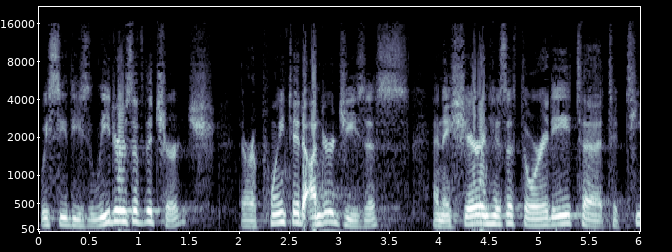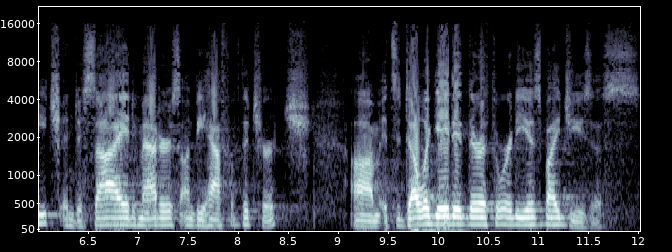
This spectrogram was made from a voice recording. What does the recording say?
we see these leaders of the church. They're appointed under Jesus, and they share in his authority to, to teach and decide matters on behalf of the church. Um, it's delegated, their authority is by Jesus.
